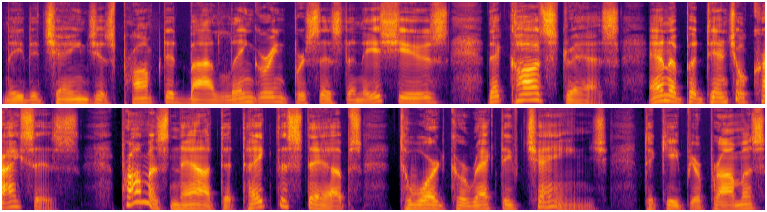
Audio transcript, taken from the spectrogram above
Needed change is prompted by lingering, persistent issues that cause stress and a potential crisis. Promise now to take the steps toward corrective change. To keep your promise,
